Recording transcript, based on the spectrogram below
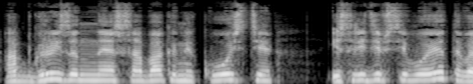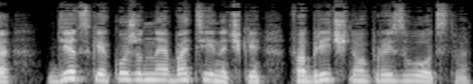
обгрызанные собаками кости — и среди всего этого детские кожаные ботиночки фабричного производства.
